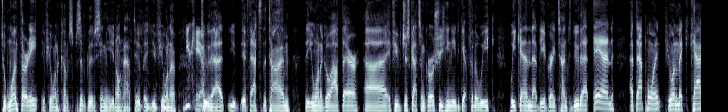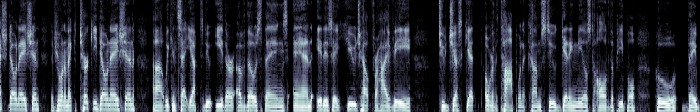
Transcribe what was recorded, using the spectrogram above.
to 1:30. If you want to come specifically to see me, you don't have to, but if you want to You can. do that, you, if that's the time that you want to go out there, uh, if you've just got some groceries you need to get for the week weekend, that'd be a great time to do that. And at that point, if you want to make a cash donation, if you want to make a turkey donation, uh, we can set you up to do either of those things. And it is a huge help for Hy-Vee to just get over the top when it comes to getting meals to all of the people who they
